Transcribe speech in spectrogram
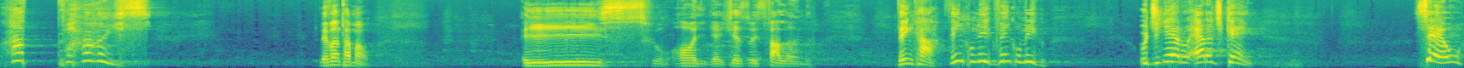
rapaz, levanta a mão, isso, olha, Jesus falando, vem cá, vem comigo, vem comigo, o dinheiro era de quem? Seu,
